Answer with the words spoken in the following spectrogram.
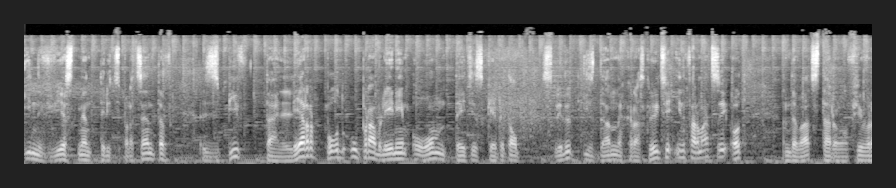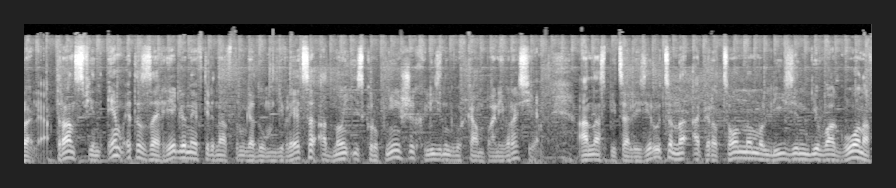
Инвестмент 30%, СБИФ Талер под управлением ООН Тетис Capital. Следует из данных раскрытия информации от 22 февраля. Трансфин М это зареганная в 2013 году, является одной из крупнейших лизинговых компаний в России. Она специализируется на операционном лизинге вагонов.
